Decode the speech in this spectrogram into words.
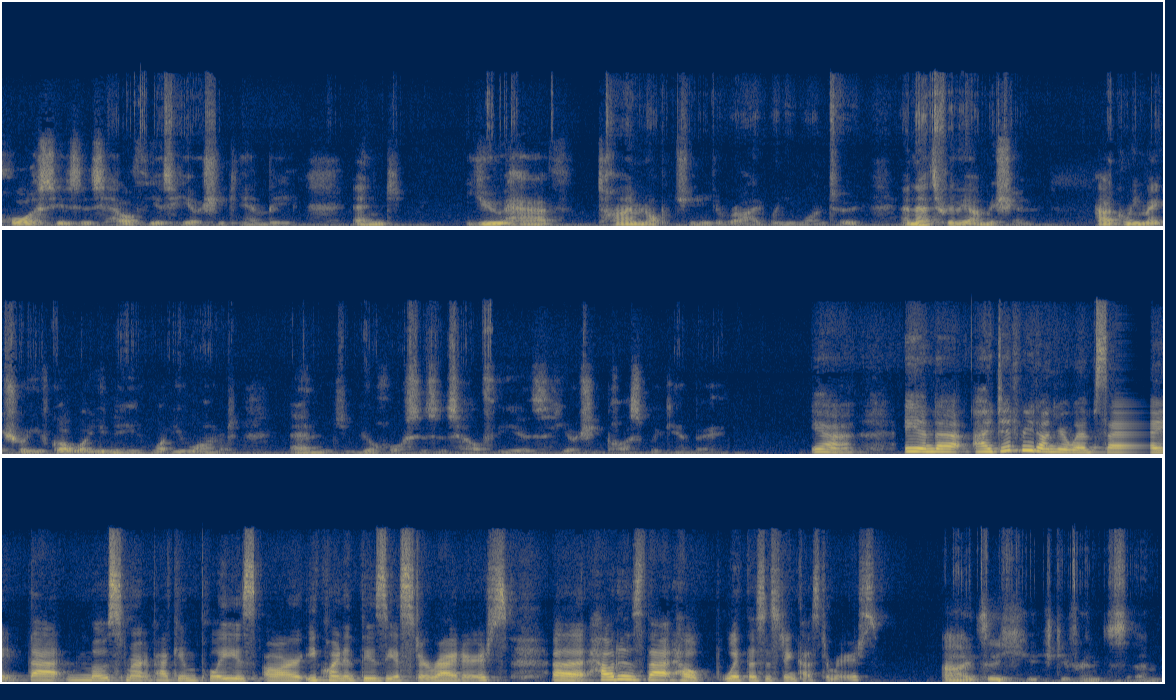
horse is as healthy as he or she can be, and you have time and opportunity to ride when you want to. And that's really our mission. How can we make sure you've got what you need, what you want, and your horse is as healthy as he or she possibly can be? Yeah. And uh, I did read on your website that most SmartPak employees are equine enthusiasts or riders. Uh, how does that help with assisting customers? Uh, it's a huge difference. Um,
